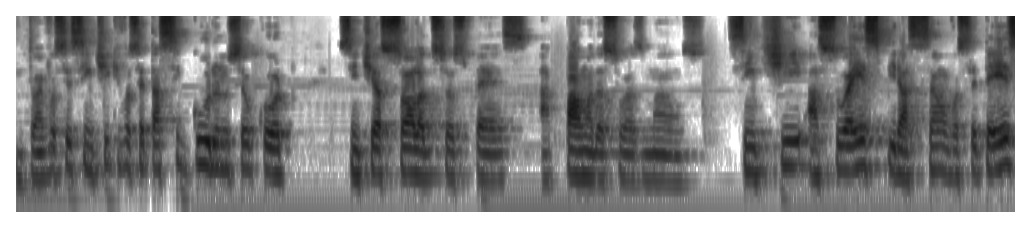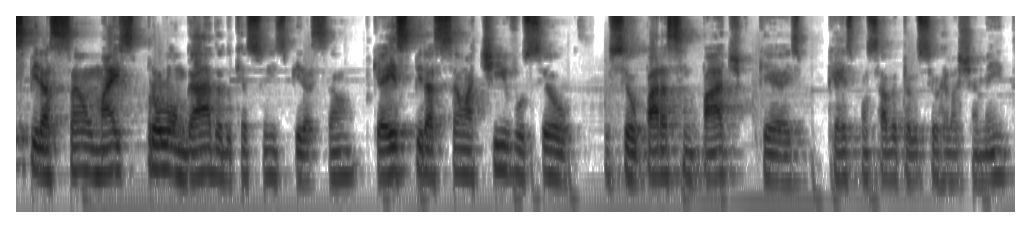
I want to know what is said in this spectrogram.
Então, é você sentir que você está seguro no seu corpo, sentir a sola dos seus pés, a palma das suas mãos, sentir a sua expiração, você ter expiração mais prolongada do que a sua inspiração, porque a expiração ativa o seu, o seu parasimpático, que é, que é responsável pelo seu relaxamento.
